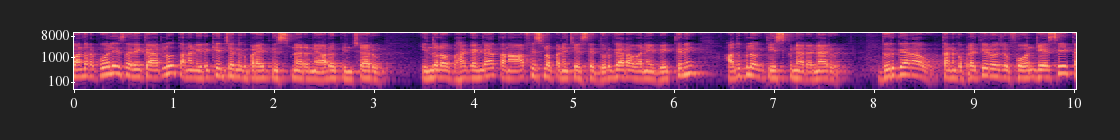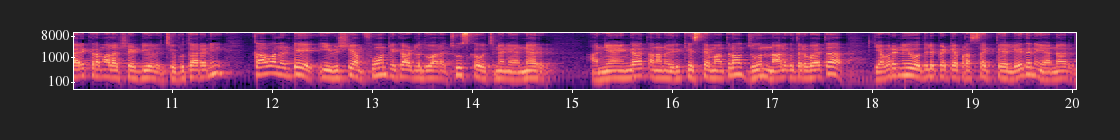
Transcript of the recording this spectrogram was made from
కొందరు పోలీసు అధికారులు తనను ఇరికించేందుకు ప్రయత్నిస్తున్నారని ఆరోపించారు. ఇందులో భాగంగా తన ఆఫీసులో పనిచేసే దుర్గారావు అనే వ్యక్తిని అదుపులోకి తీసుకున్నారన్నారు. దుర్గారావు తనకు ప్రతిరోజు ఫోన్ చేసి కార్యక్రమాల షెడ్యూల్ చెబుతారని కావాలంటే ఈ విషయం ఫోన్ రికార్డుల ద్వారా చూసుకోవచ్చునని అన్నారు. అన్యాయంగా తనను ఇరికిస్తే మాత్రం జూన్ నాలుగు తర్వాత ఎవరినీ వదిలిపెట్టే ప్రసక్తే లేదని అన్నారు.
